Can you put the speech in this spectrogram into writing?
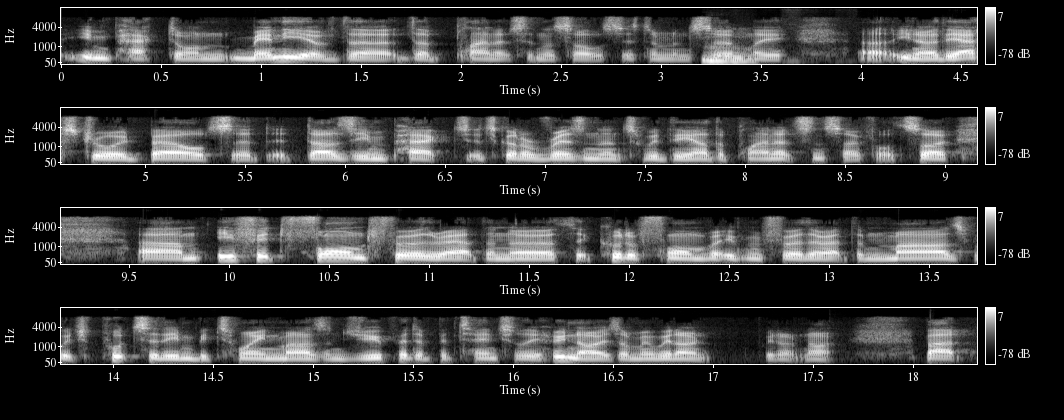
impact on many of the, the planets in the solar system, and certainly mm. uh, you know the asteroid belts. It, it, does impact. It's got a resonance with the other planets and so forth. So um, if it formed further out than Earth, it could have formed even further out than Mars, which puts it in between Mars and Jupiter potentially. Who knows? I mean, we don't we don't know, but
